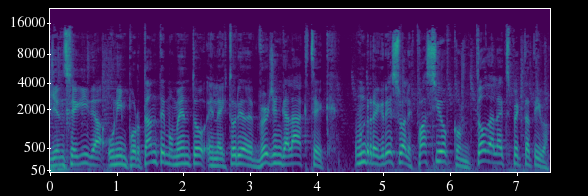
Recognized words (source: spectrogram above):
Y enseguida, un importante momento en la historia de Virgin Galactic, un regreso al espacio con toda la expectativa.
